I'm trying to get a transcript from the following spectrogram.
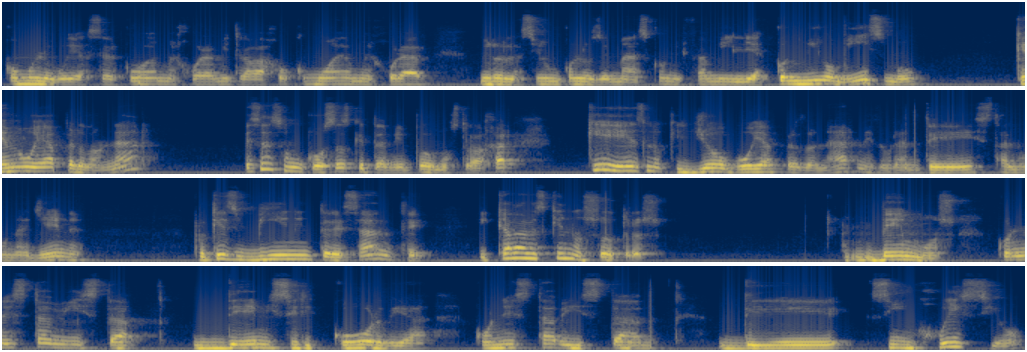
cómo lo voy a hacer, cómo voy a mejorar mi trabajo, cómo voy a mejorar mi relación con los demás, con mi familia, conmigo mismo, qué me voy a perdonar. Esas son cosas que también podemos trabajar. ¿Qué es lo que yo voy a perdonarme durante esta luna llena? Porque es bien interesante. Y cada vez que nosotros vemos con esta vista de misericordia, con esta vista de sin juicio,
